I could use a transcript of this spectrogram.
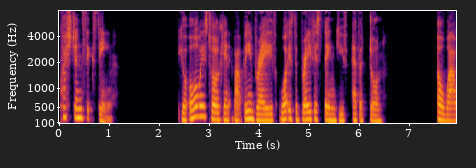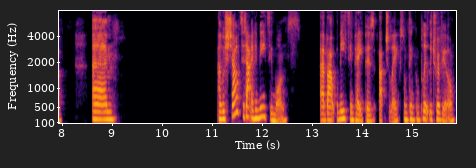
Question 16. You're always talking about being brave. What is the bravest thing you've ever done? Oh, wow. Um, I was shouted at in a meeting once about the meeting papers, actually, something completely trivial.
